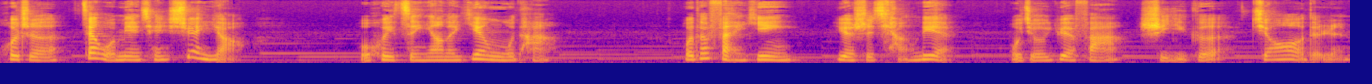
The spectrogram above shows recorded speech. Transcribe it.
或者在我面前炫耀，我会怎样的厌恶他？我的反应越是强烈，我就越发是一个骄傲的人。”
